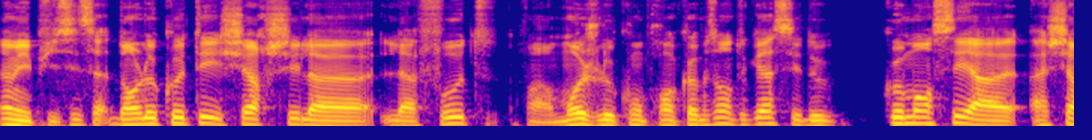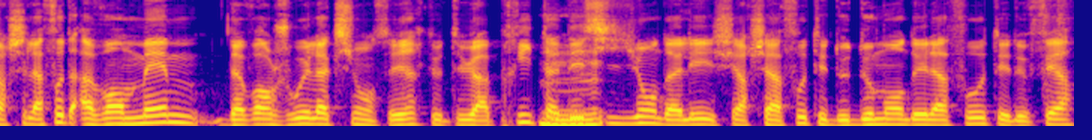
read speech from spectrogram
Non, mais puis c'est ça. Dans le côté chercher la, faute, enfin, moi je le comprends comme ça en tout cas, c'est de commencer à, chercher la faute avant même d'avoir joué l'action. C'est-à-dire que tu as pris ta mhm. décision d'aller chercher la faute et de demander la faute et de faire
